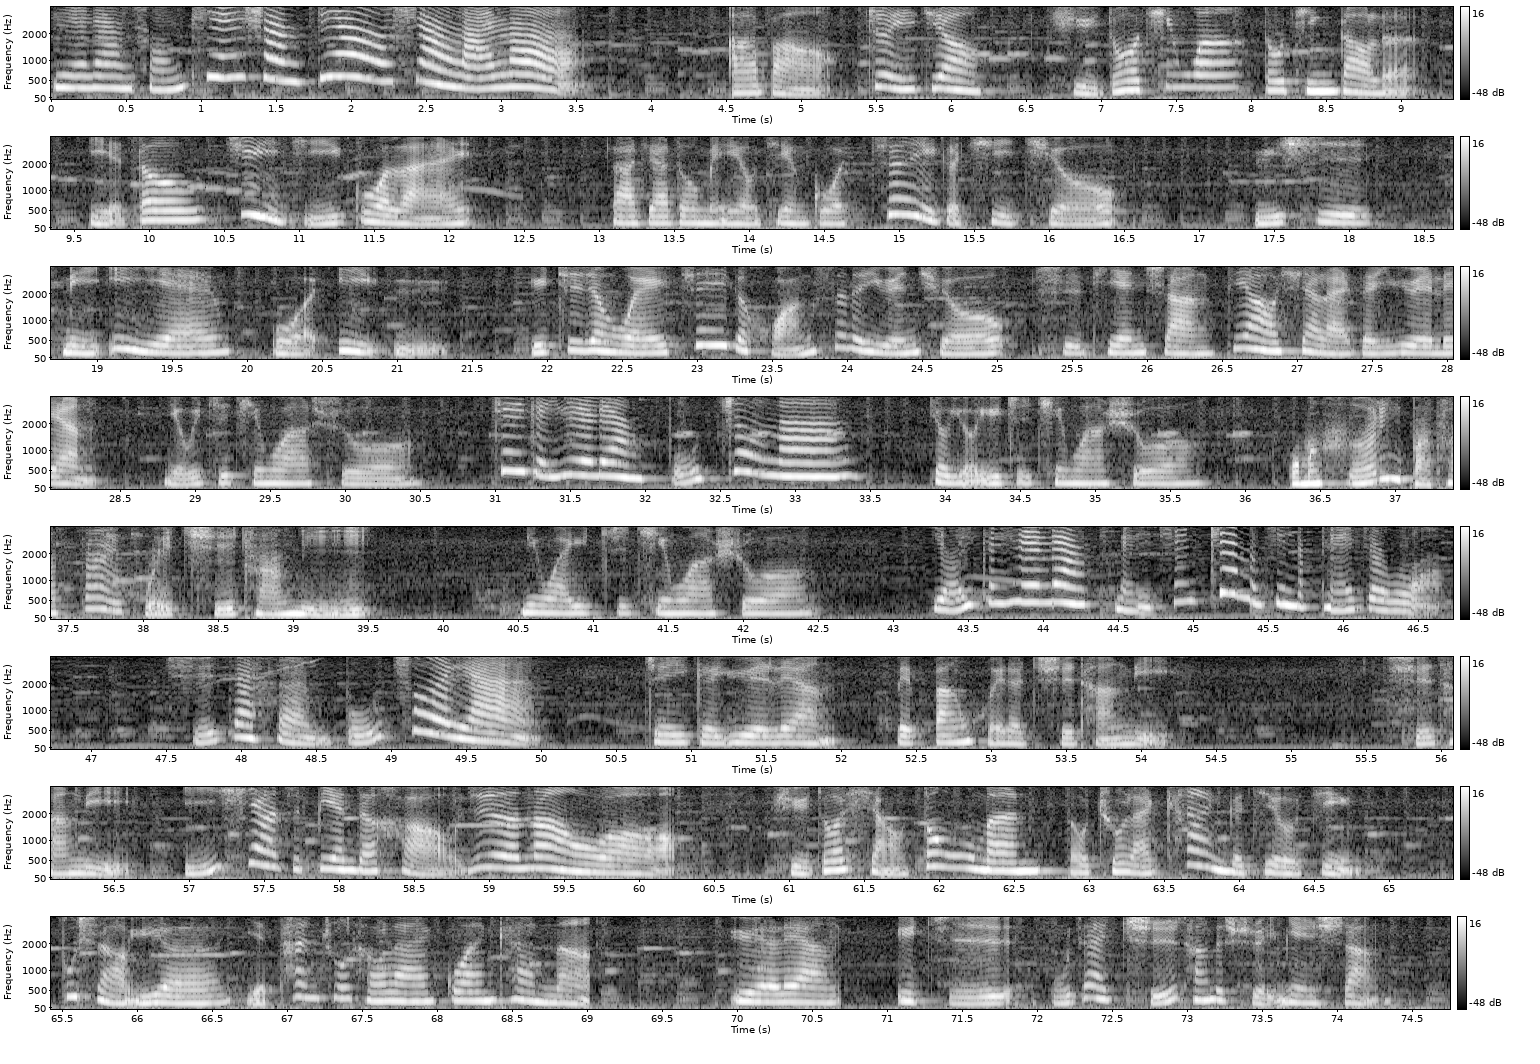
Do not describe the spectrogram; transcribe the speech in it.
月亮从天上掉下来了。阿宝这一叫，许多青蛙都听到了，也都聚集过来。大家都没有见过这个气球，于是你一言我一语。一致认为这个黄色的圆球是天上掉下来的月亮。有一只青蛙说：“这个月亮不重啊。”又有一只青蛙说：“我们合力把它带回池塘里。”另外一只青蛙说：“有一个月亮每天这么近的陪着我，实在很不错呀。”这一个月亮被搬回了池塘里，池塘里一下子变得好热闹哦！许多小动物们都出来看个究竟，不少鱼儿也探出头来观看呢。月亮一直浮在池塘的水面上，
